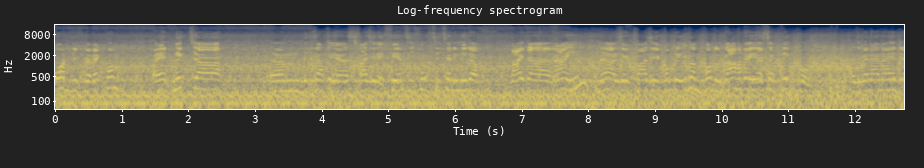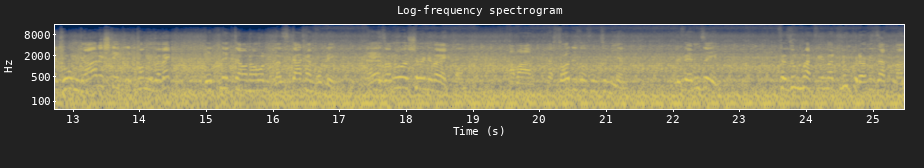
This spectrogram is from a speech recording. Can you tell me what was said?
ordentlich wieder wegkomme. Weil er knickt ja, ähm, wie gesagt, er ist, weiß ich nicht, 40, 50 cm weiter rein. Ne? Also quasi er kommt er über den Pott und da hat er erst den Knickpunkt. Also wenn er nachher der Turm gerade steht, ich komme über weg, der knickt auch nach unten. Das ist gar kein Problem. Ne? Er soll nur schön über weg kommen. Aber das sollte so funktionieren. Wir werden sehen. Versuch macht wie immer klug, oder wie sagt man?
